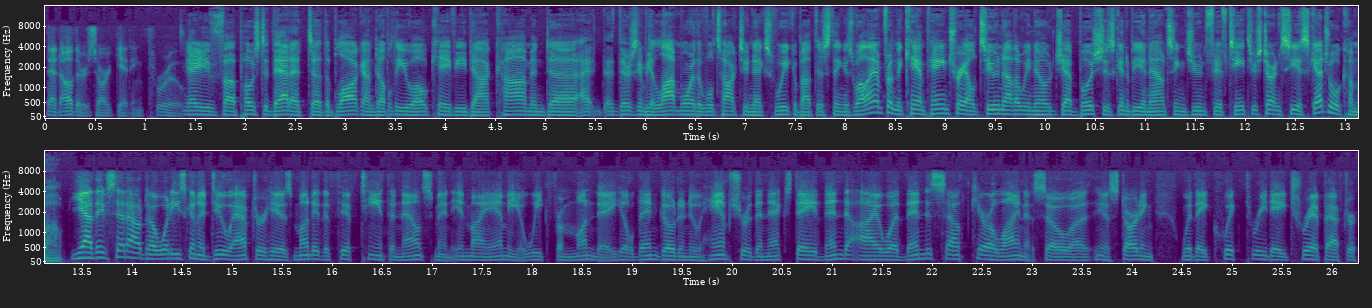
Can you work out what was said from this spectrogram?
that others are getting through. Yeah, you've uh, posted that at uh, the blog on WOKV.com, and uh, I, there's going to be a lot more that we'll talk to next week about this thing as well. And from the campaign trail, too, now that we know Jeb Bush is going to be announcing June 15th, you're starting to see a schedule come out. Yeah, they've set out uh, what he's going to do after his Monday the 15th announcement in Miami a week from Monday. He'll then go to New Hampshire the next day, then to Iowa, then to South Carolina. So, uh, you know, starting with a quick three day trip after.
